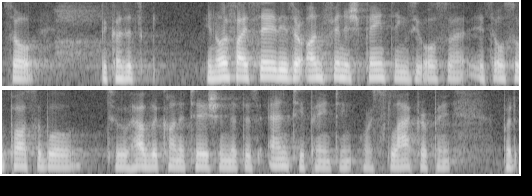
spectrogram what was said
So, because it's, you know, if I say these are unfinished paintings, you also, it's also possible to have the connotation that this anti-painting or slacker paint, but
